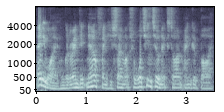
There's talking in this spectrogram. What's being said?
Anyway, I'm going to end it now. Thank you so much for watching. Until next time, and goodbye.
